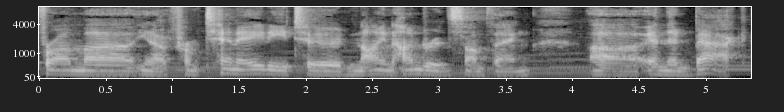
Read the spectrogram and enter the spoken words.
from uh, you know from 1080 to 900 something, uh, and then back,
